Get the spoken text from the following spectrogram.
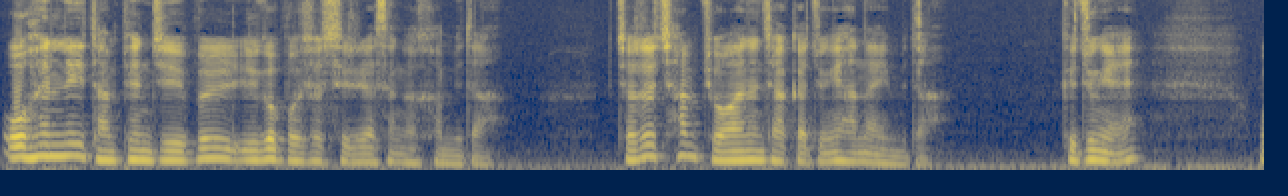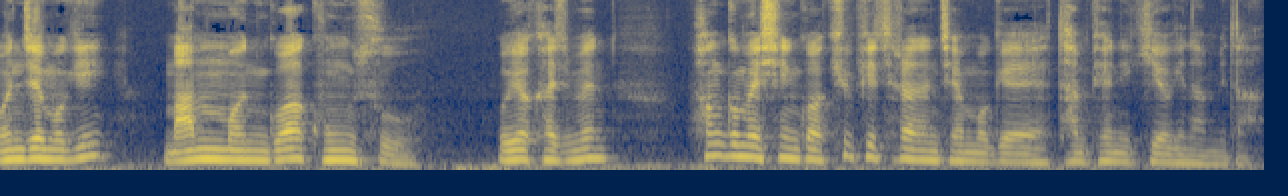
오헨리 단편집을 읽어보셨으리라 생각합니다. 저도 참 좋아하는 작가 중에 하나입니다. 그 중에 원제목이 만몬과 궁수, 의역하시면 황금의 신과 큐피트라는 제목의 단편이 기억이 납니다.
